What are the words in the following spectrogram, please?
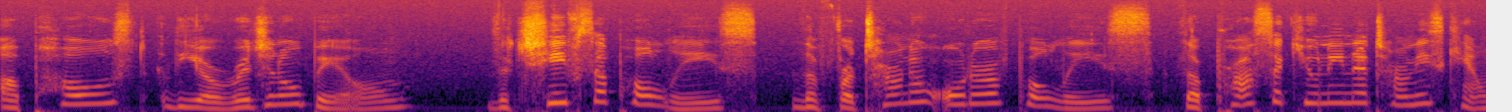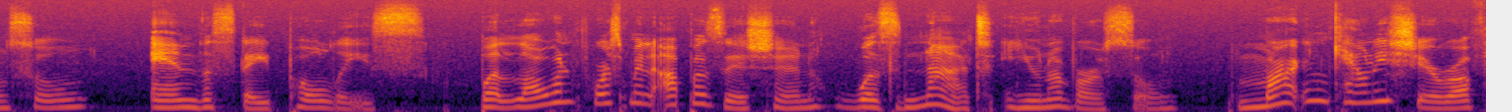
opposed the original bill. The chiefs of police, the Fraternal Order of Police, the Prosecuting Attorneys Council, and the state police. But law enforcement opposition was not universal. Martin County Sheriff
